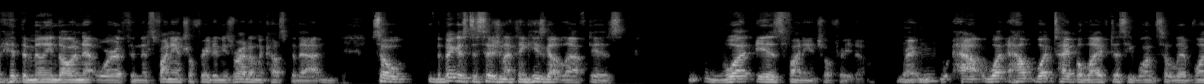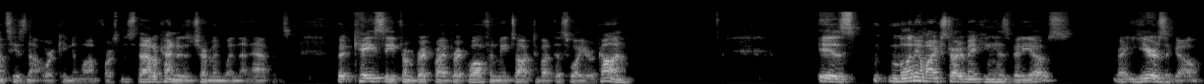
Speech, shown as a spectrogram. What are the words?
hit the million dollar net worth and this financial freedom. He's right on the cusp of that. And so the biggest decision I think he's got left is what is financial freedom, right? Mm-hmm. How what how what type of life does he want to live once he's not working in law enforcement? So that'll kind of determine when that happens. But Casey from Brick by Brick Wealth and me talked about this while you were gone. Is Millennial Mike started making his videos right years ago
